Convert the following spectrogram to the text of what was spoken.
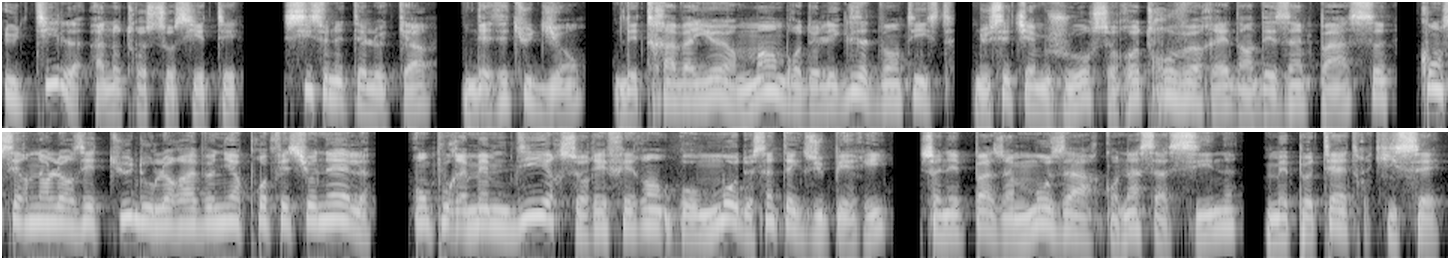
utiles à notre société? Si ce n'était le cas, des étudiants, des travailleurs membres de l'Église adventiste du septième jour se retrouveraient dans des impasses concernant leurs études ou leur avenir professionnel. On pourrait même dire, se référant au mot de Saint-Exupéry, ce n'est pas un Mozart qu'on assassine, mais peut-être, qui sait,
